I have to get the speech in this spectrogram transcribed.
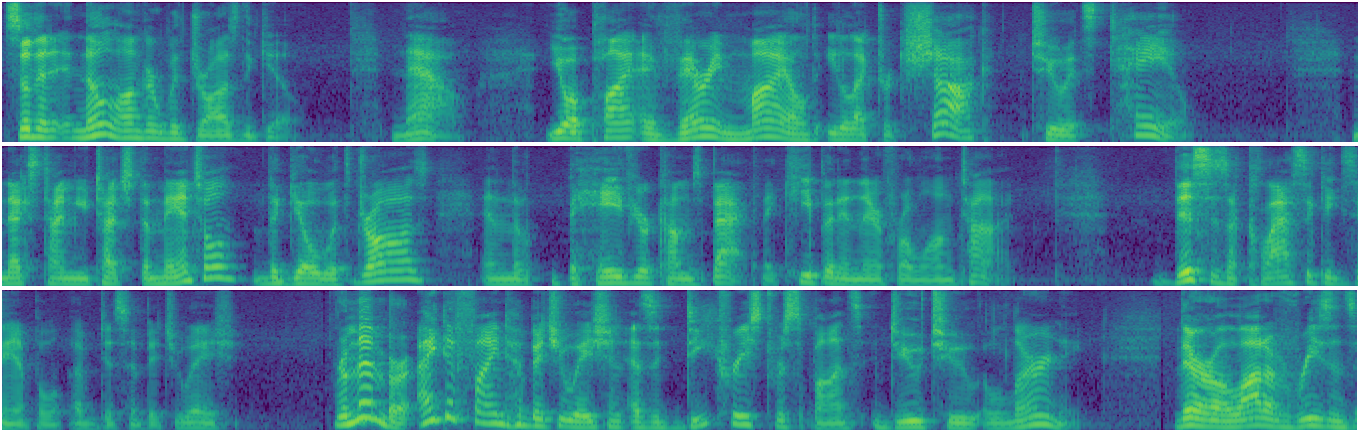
so that it no longer withdraws the gill. Now, you apply a very mild electric shock to its tail. Next time you touch the mantle, the gill withdraws and the behavior comes back. They keep it in there for a long time. This is a classic example of dishabituation. Remember, I defined habituation as a decreased response due to learning. There are a lot of reasons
